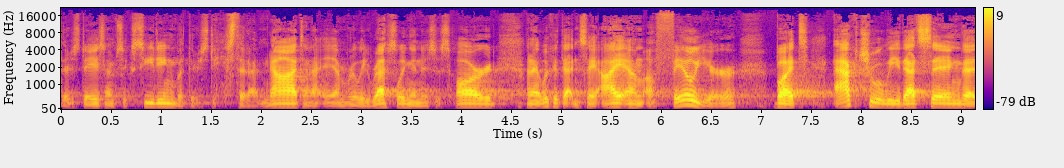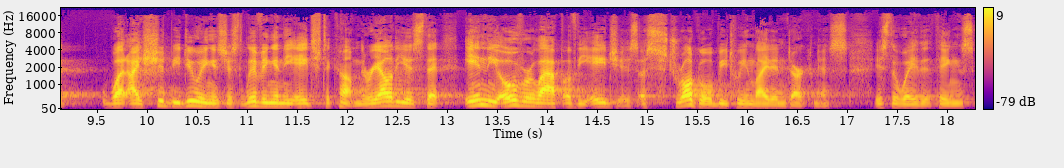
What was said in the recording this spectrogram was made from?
there's days I'm succeeding, but there's days that I'm not, and I am really wrestling and this is hard. And I look at that and say, I am a failure, but actually that's saying that what I should be doing is just living in the age to come. The reality is that in the overlap of the ages, a struggle between light and darkness is the way that things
